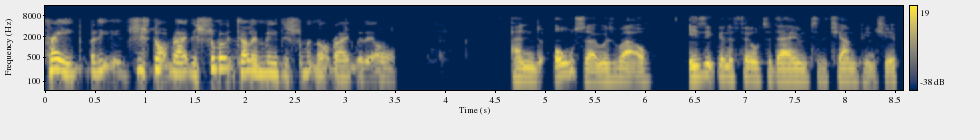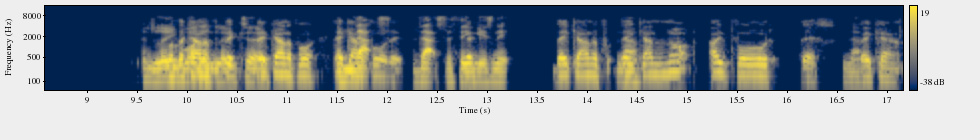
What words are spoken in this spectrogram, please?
fake, but it's just not right. There's something telling me there's something not right with it all. And also as well, is it going to filter down to the championship and Well, League they One can't, and they, League Two? they can't afford. They And can't afford it. That's the thing, They- isn't it? They can. aff- No. They cannot afford this. No. They can't.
